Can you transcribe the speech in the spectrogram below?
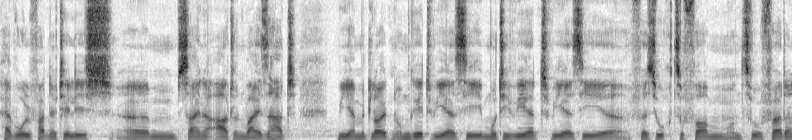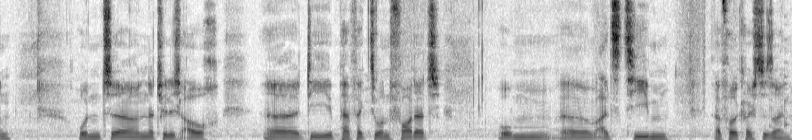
Herr Wohlfahrt natürlich ähm, seine Art und Weise hat, wie er mit Leuten umgeht, wie er sie motiviert, wie er sie äh, versucht zu formen und zu fördern. Und äh, natürlich auch äh, die Perfektion fordert, um äh, als Team erfolgreich zu sein.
